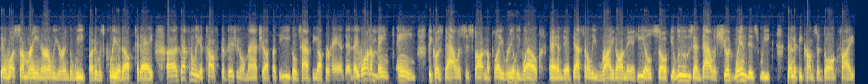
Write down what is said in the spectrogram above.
There was some rain earlier in the week, but it was cleared up today. Uh, definitely a tough divisional matchup, but the Eagles have the upper hand, and they want to maintain because Dallas is starting to play really well, and they're definitely right on their heels. So if you lose and Dallas should win this week, then it becomes a dogfight,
